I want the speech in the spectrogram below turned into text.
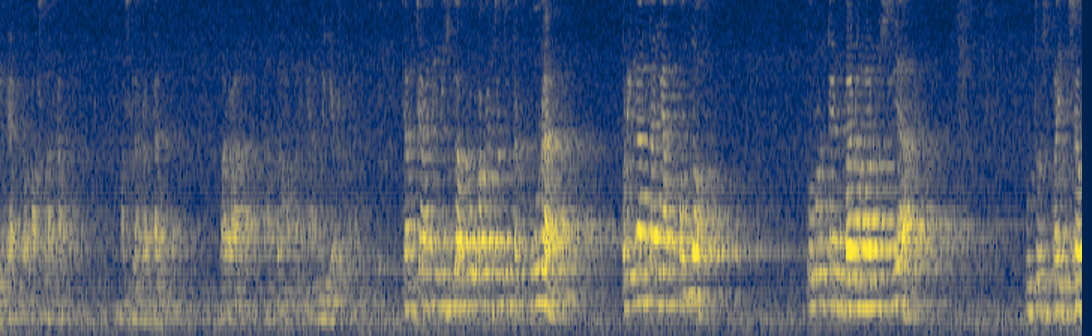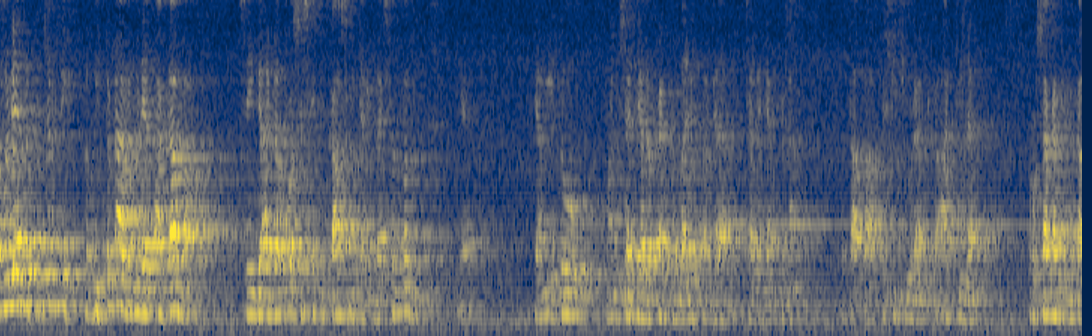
kebaikan kemaslahat maslahatan para hamba-hambanya. Amin ya rabbal Jangan-jangan ini juga merupakan satu teguran, peringatan yang Allah turunkan kepada manusia untuk supaya bisa melihat lebih jernih, lebih benar melihat agama, sehingga ada proses edukasi dari lesson ya, yang itu manusia diharapkan kembali pada jalan yang benar. Betapa kejujuran, keadilan, kerusakan di muka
